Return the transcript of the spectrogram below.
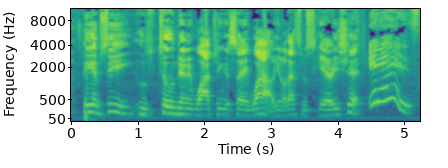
PMC, who's tuned in and watching, is saying, "Wow, you know that's some scary shit." It is.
